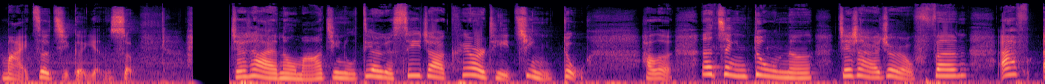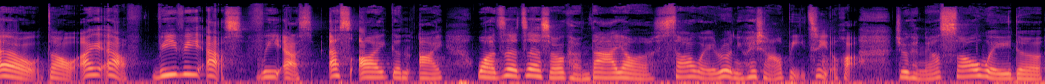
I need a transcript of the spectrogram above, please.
买这几个颜色。接下来呢，我们要进入第二个 CJAR Clarity 进度。好了，那进度呢？接下来就有分 FL 到 IF、VVS、VS、SI 跟 I。哇，这这时候可能大家要稍微，如果你会想要笔记的话，就可能要稍微的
